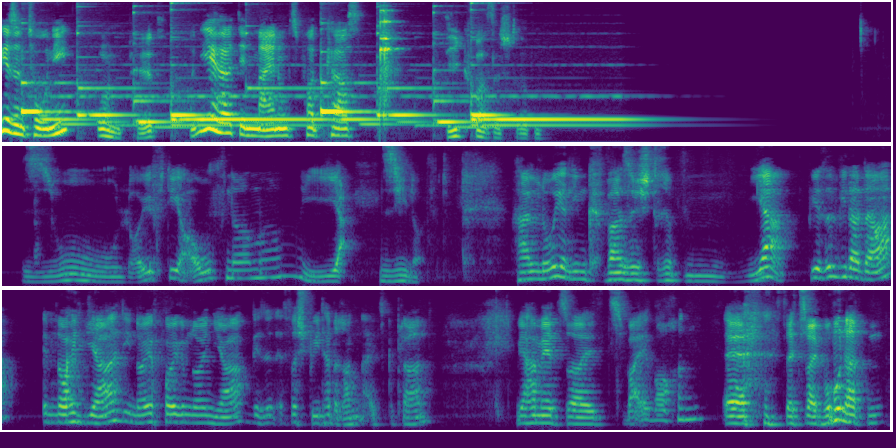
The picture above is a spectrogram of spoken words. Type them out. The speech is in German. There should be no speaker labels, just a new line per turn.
Wir sind Toni
Und Pitt,
und ihr hört den Meinungspodcast.
die Quasselstrippen.
So, läuft die Aufnahme? Ja, sie läuft. Hallo, ihr lieben Quasselstrippen. Ja, wir sind wieder da im neuen Jahr, die neue Folge im neuen Jahr. Wir sind etwas später dran als geplant. Wir haben jetzt seit zwei Wochen, äh, seit zwei Monaten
